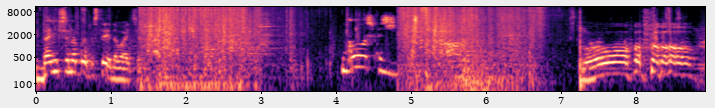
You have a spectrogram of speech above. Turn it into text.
Да не все на Б, быстрее давайте. Господи. О, -о, -о, -о, -о.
